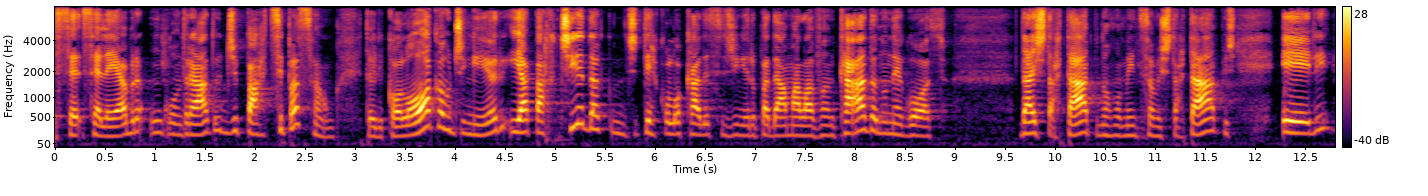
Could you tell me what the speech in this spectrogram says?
celebra um contrato de participação. Então, ele coloca o dinheiro e, a partir da, de ter colocado esse dinheiro para dar uma alavancada no negócio da startup, normalmente são startups, ele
